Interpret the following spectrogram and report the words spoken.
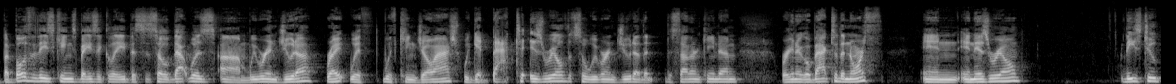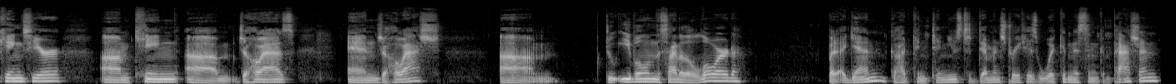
But both of these kings, basically, this is so that was um, we were in Judah, right, with with King Joash. We get back to Israel, so we were in Judah, the, the southern kingdom. We're going to go back to the north in in Israel, These two kings here, um, King um, Jehoahaz and Jehoash, um, do evil in the sight of the Lord. But again, God continues to demonstrate his wickedness and compassion.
